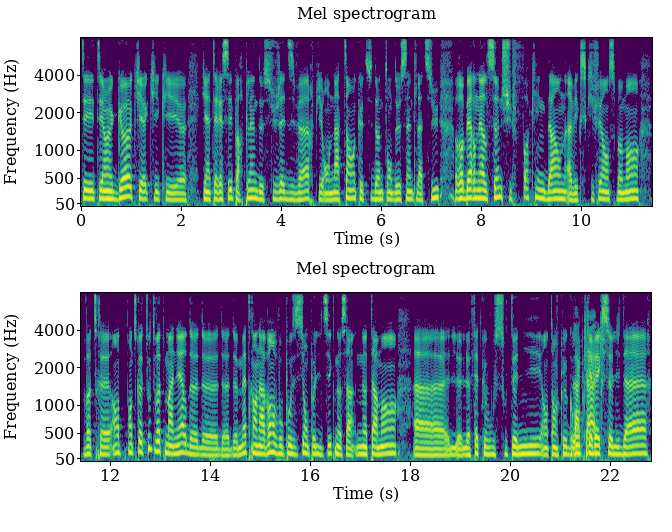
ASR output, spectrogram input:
T'es, un gars qui, qui, qui, est, euh, qui est intéressé par plein de sujets divers, puis on attend que tu donnes ton deux cents là-dessus. Robert Nelson, je suis fucking down avec ce qu'il fait en ce moment. Votre, euh, en, en tout cas, toute votre manière de, de, de, de mettre en avant vos positions politiques, notamment euh, le, le fait que vous souteniez en tant que groupe. Québec solidaire.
